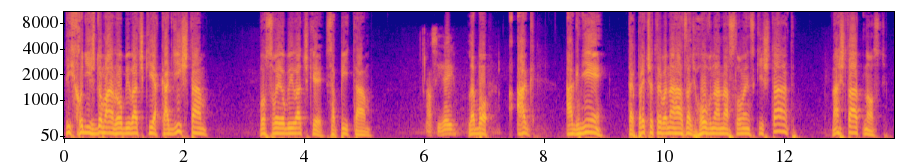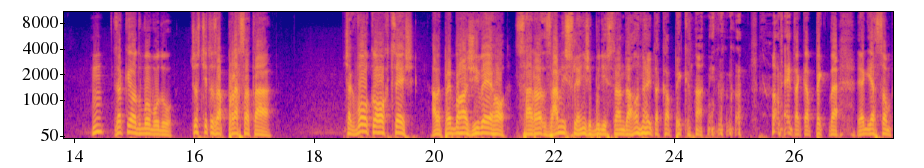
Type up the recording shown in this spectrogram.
Ty chodíš doma do obývačky a kadíš tam? Vo svojej obývačke, sa pýtam. Asi hej. Lebo ak, ak nie, tak prečo treba nahádzať hovna na slovenský štát? Na štátnosť? Hm? Z akého dôvodu? Čo ste to za prasatá? Však vol koho chceš, ale pre Boha živého sa ra- zamysli ani, že bude stranda. Ona je taká pekná. Ona je taká pekná, jak ja som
